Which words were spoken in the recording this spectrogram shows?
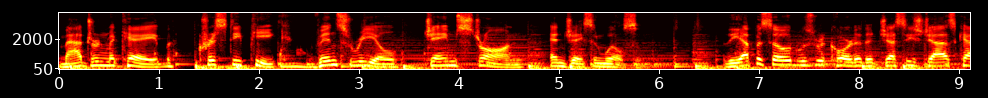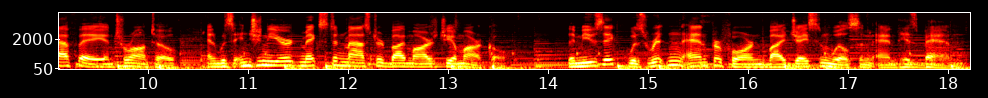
Madryn McCabe, Kristi Piik, Vince Reel, James Strachan, and Jason Wilson. The episode was recorded at Jessie's Jazz Cafe in Toronto and was engineered, mixed, and mastered by Mars Giammarco. The music was written and performed by Jason Wilson and his band.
